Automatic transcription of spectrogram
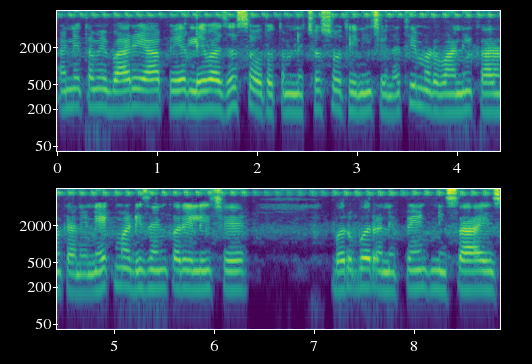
અને તમે બારે આ પેર લેવા જશો તો તમને છસોથી નીચે નથી મળવાની, કારણ કે આને નેકમાં ડિઝાઇન કરેલી છે. બરોબર? અને પેન્ટની સાઇઝ,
